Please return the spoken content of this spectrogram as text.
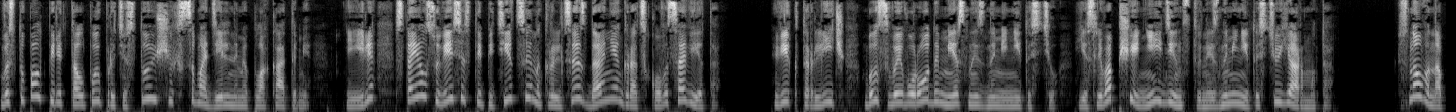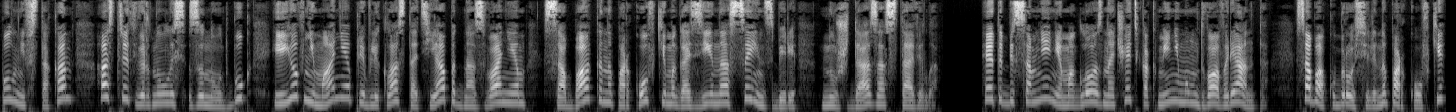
выступал перед толпой протестующих с самодельными плакатами или стоял с увесистой петицией на крыльце здания городского совета. Виктор Лич был своего рода местной знаменитостью, если вообще не единственной знаменитостью Ярмута. Снова наполнив стакан, Астрид вернулась за ноутбук, и ее внимание привлекла статья под названием «Собака на парковке магазина Сейнсбери. Нужда заставила». Это, без сомнения, могло означать как минимум два варианта. Собаку бросили на парковке,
